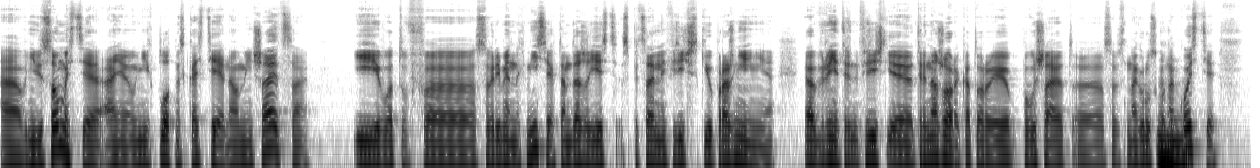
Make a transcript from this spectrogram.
э, в невесомости, они, у них плотность костей, она уменьшается, и вот в современных миссиях там даже есть специальные физические упражнения, вернее, физические тренажеры, которые повышают, собственно, нагрузку mm-hmm. на кости, Э,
